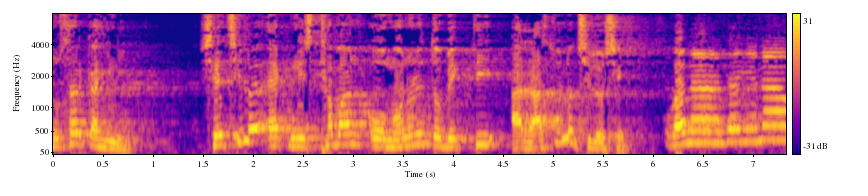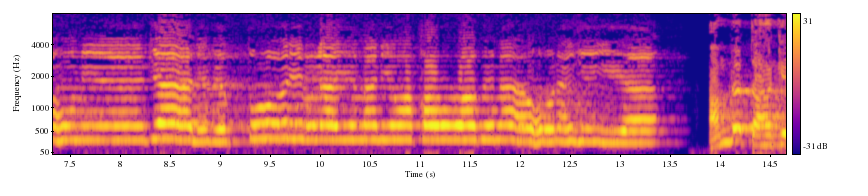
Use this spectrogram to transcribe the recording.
মুসার কাহিনী সে ছিল এক নিষ্ঠাবান ও মনোনীত ব্যক্তি আর রাসুলও ছিল সে وناديناه من جانب الطور الأيمن وقربناه نجيا আমরা তাহাকে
